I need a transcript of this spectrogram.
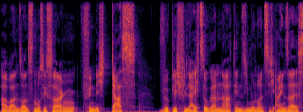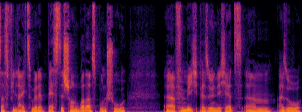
Aber ansonsten muss ich sagen, finde ich das wirklich vielleicht sogar nach dem 97-1er ist das vielleicht sogar der beste Sean Wotherspoon Schuh. Äh, für mich persönlich jetzt. Ähm, also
